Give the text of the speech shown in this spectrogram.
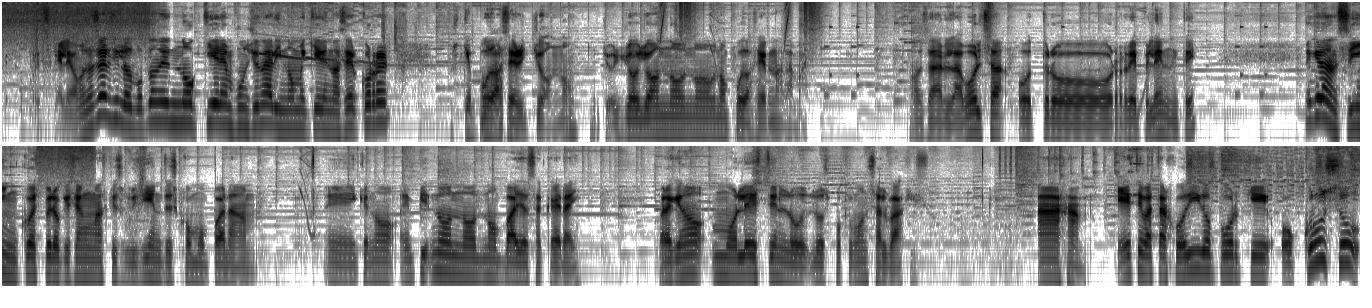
Pero pues, ¿qué le vamos a hacer? Si los botones no quieren funcionar y no me quieren hacer correr. Pues, ¿qué puedo hacer yo, no? Yo, yo, yo no, no, no puedo hacer nada más. Vamos a dar la bolsa. Otro repelente. Me quedan 5. Espero que sean más que suficientes como para eh, que no, no, no, no vayas a caer ahí. Para que no molesten los Pokémon salvajes. Ajá. Este va a estar jodido porque o cruzo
